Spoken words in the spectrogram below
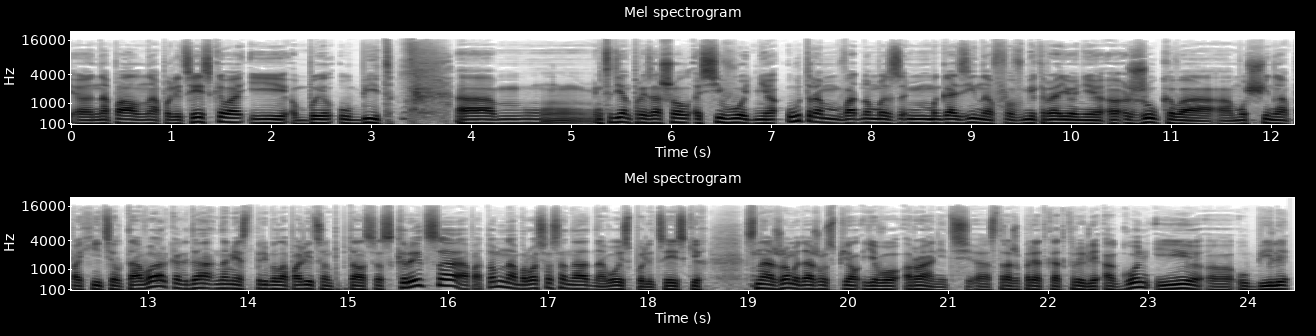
э, напал на полицейского и был убит. А, инцидент произошел сегодня утром в одном из магазинов в микрорайоне э, Жукова. А, мужчина похитил товар. Когда когда на место прибыла полиция, он попытался скрыться, а потом набросился на одного из полицейских с ножом и даже успел его ранить. Э, стражи порядка открыли огонь и э, убили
